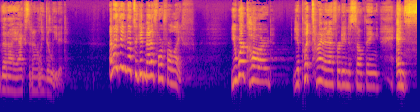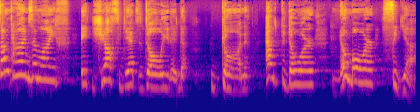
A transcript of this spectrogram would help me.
that I accidentally deleted. And I think that's a good metaphor for life. You work hard, you put time and effort into something, and sometimes in life, it just gets deleted. Gone. Out the door. No more. See ya.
